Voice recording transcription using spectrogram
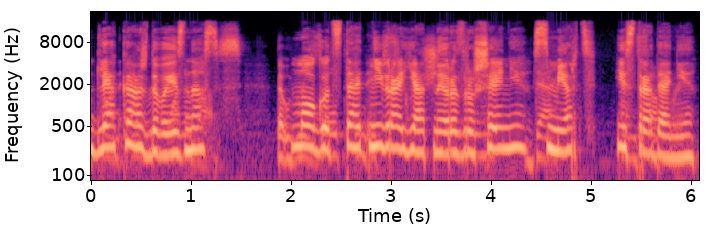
для каждого из нас могут стать невероятные разрушения, смерть и страдания.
